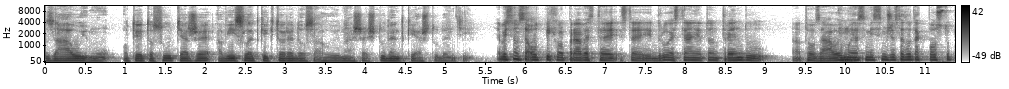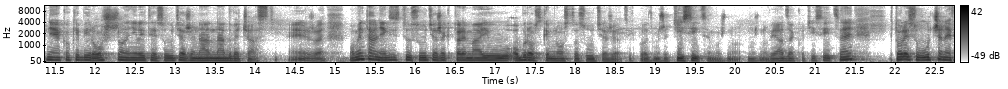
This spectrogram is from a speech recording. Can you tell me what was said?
záujmu o tieto súťaže a výsledky, ktoré dosahujú naše študentky a študenti. Ja by som sa odpichol práve z tej, z tej druhej strany tom trendu toho záujmu. Mm. Ja si myslím, že sa to tak postupne ako keby rozčlenili tie súťaže na, na dve časti. Je, že momentálne existujú súťaže, ktoré majú obrovské množstvo súťažiacich, povedzme, že tisíce, možno, možno viac ako tisíce, ktoré sú určené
